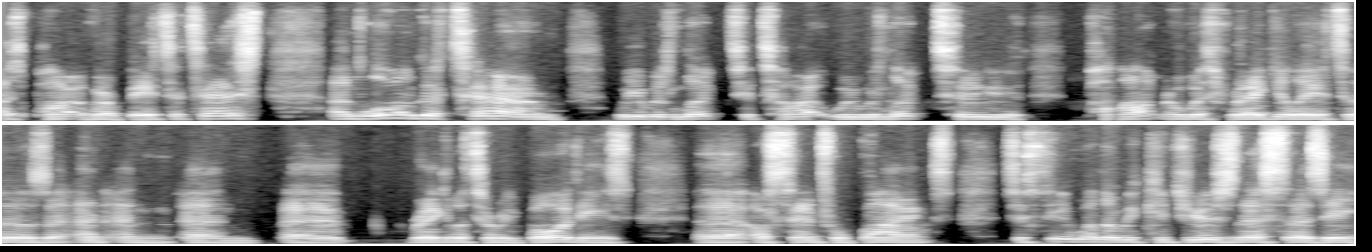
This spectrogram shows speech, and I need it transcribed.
as part of our beta test. And longer term, we would look to tar- we would look to partner with regulators and and and uh, regulatory bodies uh, or central banks to see whether we could use this as a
